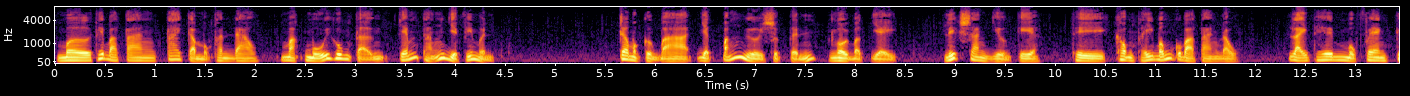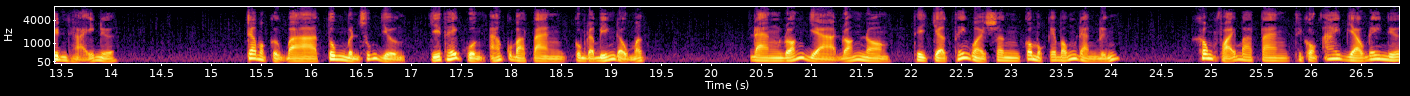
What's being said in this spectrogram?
mơ thấy bà Tang tay cầm một thanh đao, mặt mũi hung tợn chém thẳng về phía mình. Trong một cường bà giật bắn người sực tỉnh, ngồi bật dậy, liếc sang giường kia thì không thấy bóng của bà Tàng đâu. Lại thêm một phen kinh hãi nữa. Trong một cường bà tung mình xuống giường, chỉ thấy quần áo của bà Tàng cũng đã biến đầu mất. Đang đoán già đoán non thì chợt thấy ngoài sân có một cái bóng đang đứng. Không phải bà Tàng thì còn ai vào đây nữa.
